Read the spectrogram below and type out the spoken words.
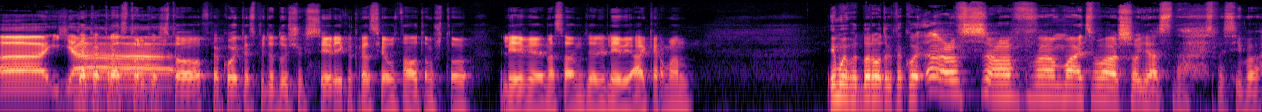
А, я... я как раз только что в какой-то из предыдущих серий как раз я узнал о том, что Леви, на самом деле, Леви Акерман. И мой подбородок такой, а, все, мать вашу, ясно, спасибо.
